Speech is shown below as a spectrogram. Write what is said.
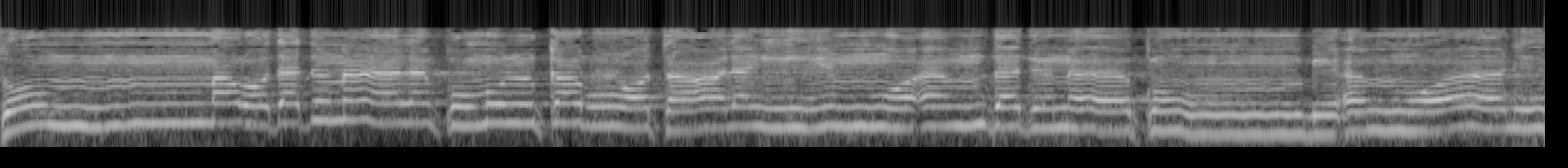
ثم رددنا لكم الكرة عليهم وأمددناكم بأموال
